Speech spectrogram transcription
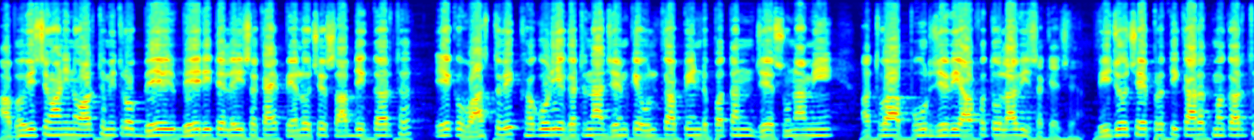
આ ભવિષ્યવાણીનો અર્થ મિત્રો બે બે રીતે લઈ શકાય. પહેલો છે શાબ્દિક અર્થ. એક વાસ્તવિક ખગોળીય ઘટના જેમ કે ઉલ્કાપિંડ પતન જે સુનામી અથવા પૂર જેવી આફતો લાવી શકે છે. બીજો છે પ્રતિકારાત્મક અર્થ,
